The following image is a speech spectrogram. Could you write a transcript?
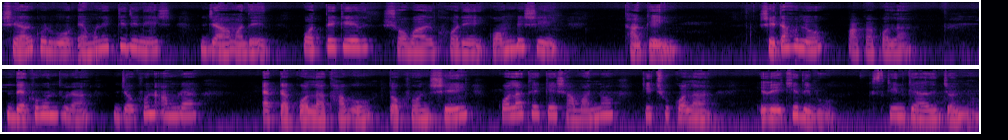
শেয়ার করব এমন একটি জিনিস যা আমাদের প্রত্যেকের সবার ঘরে কম বেশি থাকেই। সেটা হলো পাকা কলা। দেখো বন্ধুরা, যখন আমরা একটা কলা খাব, তখন সেই কলা থেকে সামান্য কিছু কলা রেখে দেব স্কিন কেয়ারের জন্য।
